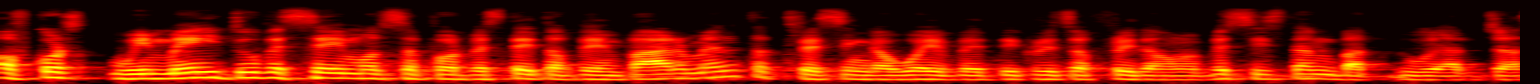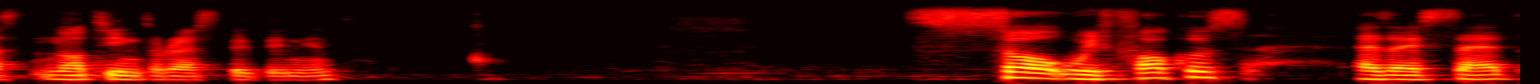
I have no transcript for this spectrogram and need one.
Of course, we may do the same also for the state of the environment, tracing away the degrees of freedom of the system, but we are just not interested in it. So we focus, as I said,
